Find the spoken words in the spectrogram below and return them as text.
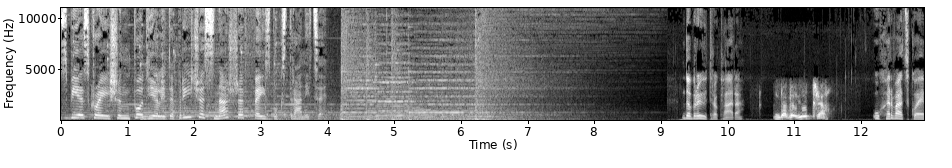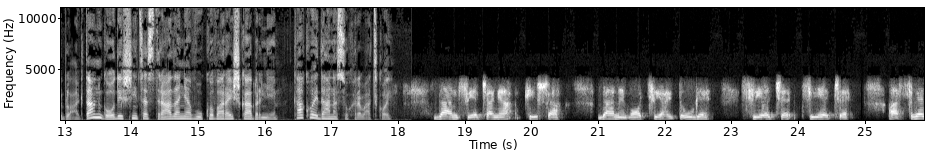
SBS Creation podijelite priče s naše Facebook stranice. Dobro jutro, Klara. Dobro jutro. U Hrvatskoj je blagdan godišnjica stradanja Vukovara i Škabrnje. Kako je danas u Hrvatskoj? Dan sjećanja, kiša, dan emocija i tuge, svijeće, cvijeće, a sve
